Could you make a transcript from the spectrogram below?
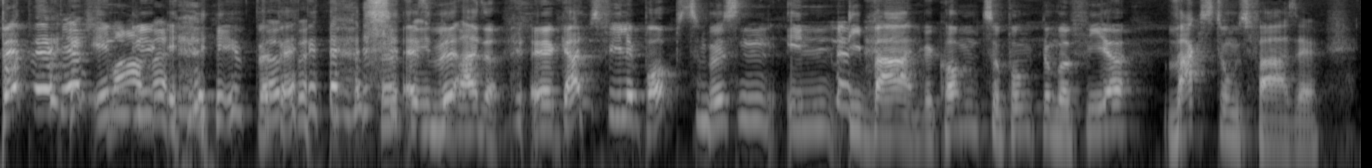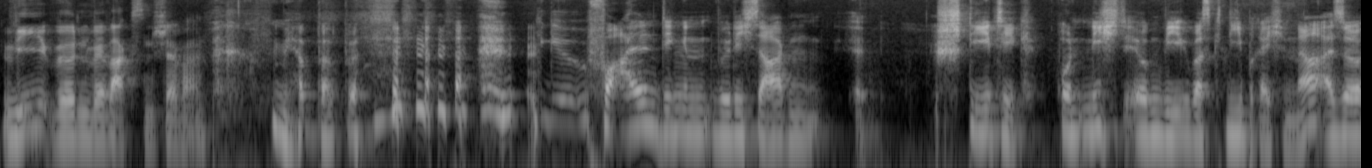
Peppe Der in die, Peppe. In die will, also äh, ganz viele Bobs müssen in die Bahn. Wir kommen zu Punkt Nummer 4, Wachstumsphase. Wie würden wir wachsen, Stefan? Mehr Pöppe. Vor allen Dingen würde ich sagen, stetig und nicht irgendwie übers Knie brechen. Ne? Also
